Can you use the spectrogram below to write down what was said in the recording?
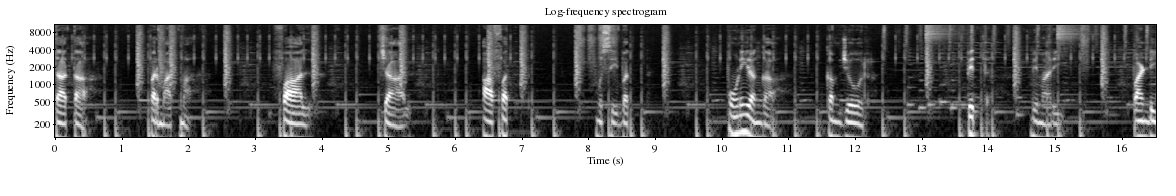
ਦਾਤਾ, ਪਰਮਾਤਮਾ, ਫਾਲ, ਚਾਲ, ਆਫਤ, ਮੁਸੀਬਤ, ਪੂਣੀ ਰੰਗਾ, ਕਮਜ਼ੋਰ, ਪਿੱਤ, ਬਿਮਾਰੀ। ਪਾਂਡੀ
